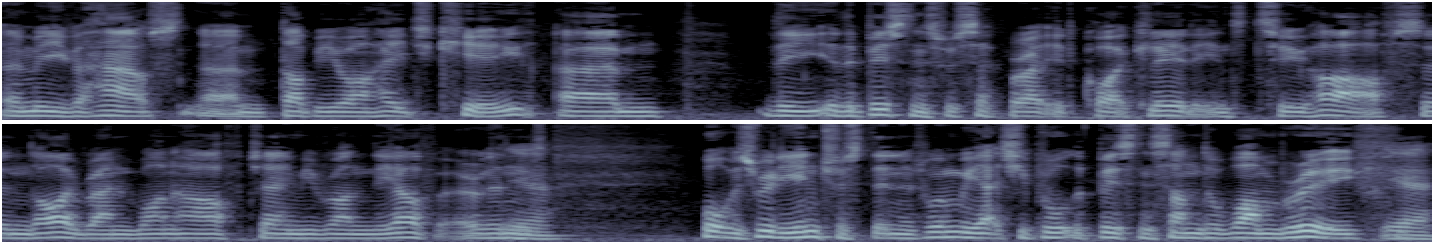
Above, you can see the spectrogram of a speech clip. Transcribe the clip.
Amoeba House, um, WRHQ, um, the the business was separated quite clearly into two halves, and I ran one half, Jamie ran the other. And Yeah. what was really interesting is when we actually brought the business under one roof, Yeah.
